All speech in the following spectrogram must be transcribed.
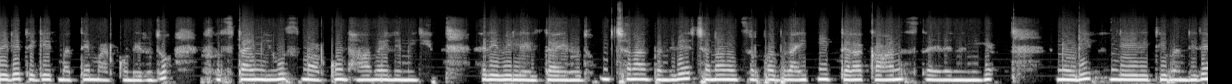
ವಿಡಿಯೋ ತೆಗಿಯಕ್ಕೆ ಮತ್ತೆ ಮಾಡ್ಕೊಂಡಿರೋದು. ಫಸ್ಟ್ ಟೈಮ್ ಯೂಸ್ ಮಾಡ್ಕೊಂಡು ಆಮೇಲೆ ನಿಮಗೆ ರಿವಿಲ್ ಹೇಳ್ತಾ ಇರೋದು. ಚೆನ್ನಾಗಿ ಬಂದಿದೆ. ಚೆನ್ನಾಗಿ ಒಂದು ಸ್ವಲ್ಪ ಬ್ರೈಟ್ನಿಂಗ್ ತರ ಕಾಣಿಸ್ತಾ ಇದೆ ನನಗೆ. ನೋಡಿ ಈ ರೀತಿ ಬಂದಿದೆ.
